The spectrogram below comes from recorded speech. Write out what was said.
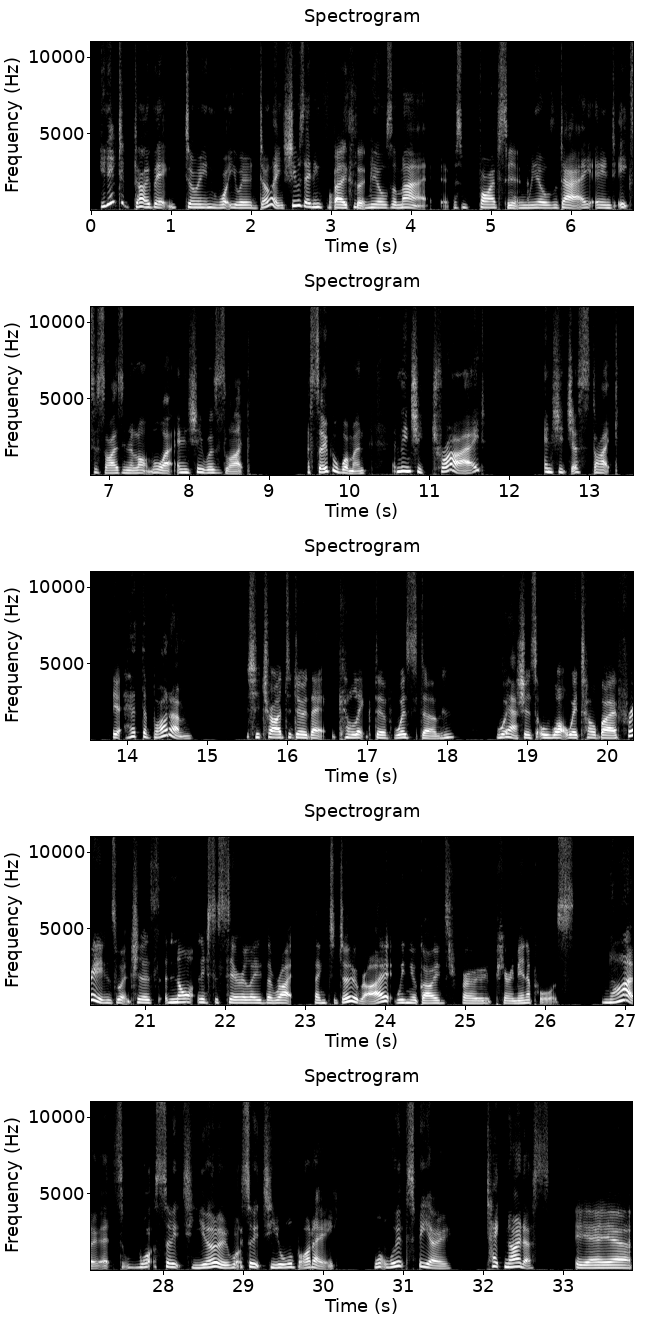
you need to go back doing what you were doing. She was eating five Basic. meals a day. It was five, seven meals a day and exercising a lot more. And she was like a superwoman. And then she tried and she just like Yeah. hit the bottom. She tried to do that collective wisdom, Yeah. which is or what we're told by our friends, which is not necessarily the right thing to do, right? When you're going through perimenopause. No, it's what suits you, what suits your body, what works for you. Take notice. Yeah, yeah.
